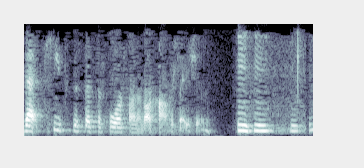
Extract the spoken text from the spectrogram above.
that keeps this at the forefront of our conversation. Mm-hmm. mm-hmm.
